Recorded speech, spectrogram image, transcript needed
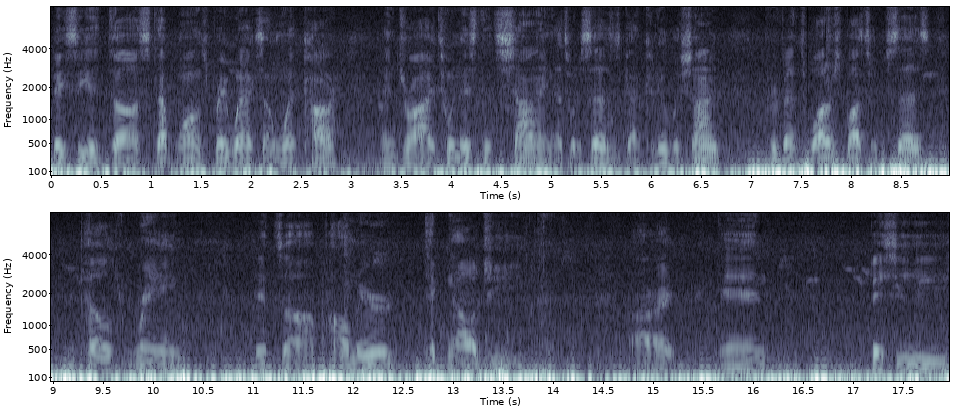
Basically, it uh, step one, spray wax on wet car and dry to an instant shine. That's what it says. It's got Carnauba Shine, prevents water spots. What it says, repels rain. It's uh, polymer technology. All right, and basically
